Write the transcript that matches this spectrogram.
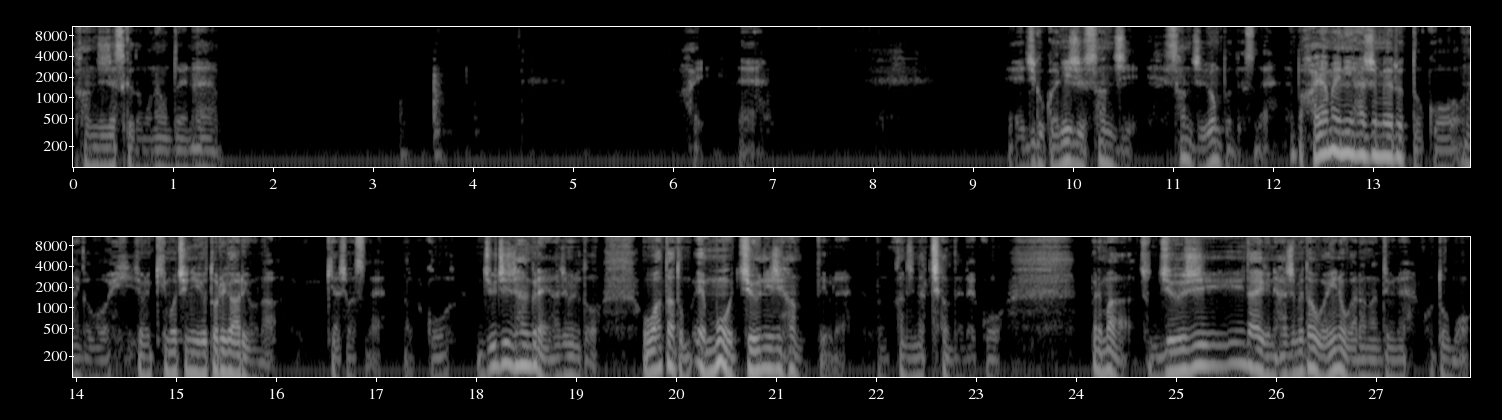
感じですけどもね、本当にね。はい。ねえー、時刻は23時34分ですね。やっぱ早めに始めると、こう、何かこう、非常に気持ちにゆとりがあるような気がしますね。なんかこう、11時半ぐらいに始めると、終わった後、え、もう12時半っていうね、感じになっちゃうんでね、こう、やっぱりまあ、ちょっと10時台に始めた方がいいのかななんていうね、ことも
